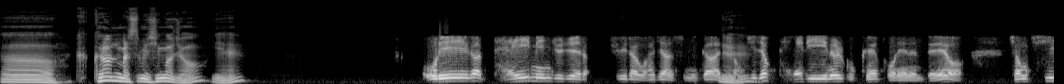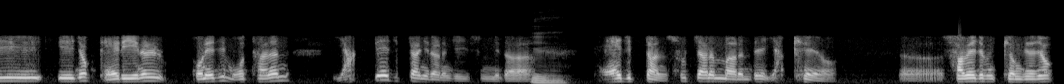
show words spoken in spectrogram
어, 그, 런 말씀이신 거죠. 예. 우리가 대의민주주의라고 하지 않습니까? 네. 정치적 대리인을 국회에 보내는데요. 정치적 대리인을 보내지 못하는 약대 집단이라는 게 있습니다. 예. 대집단 숫자는 많은데 약해요. 어, 사회적, 경제적,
